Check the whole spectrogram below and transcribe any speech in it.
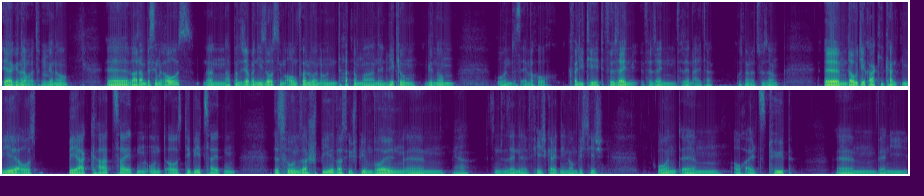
Ja, genau. Damals, hm. genau. Äh, war da ein bisschen raus, dann hat man sich aber nie so aus den Augen verloren und hat nochmal eine Entwicklung genommen. Und das ist einfach auch Qualität für sein, für sein, für sein Alter, muss man dazu sagen. Ähm, Daud Iraki kannten wir aus BRK-Zeiten und aus DB-Zeiten. Ist für unser Spiel, was wir spielen wollen, ähm, ja, sind seine Fähigkeiten enorm wichtig. Und ähm, auch als Typ ähm, werden die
